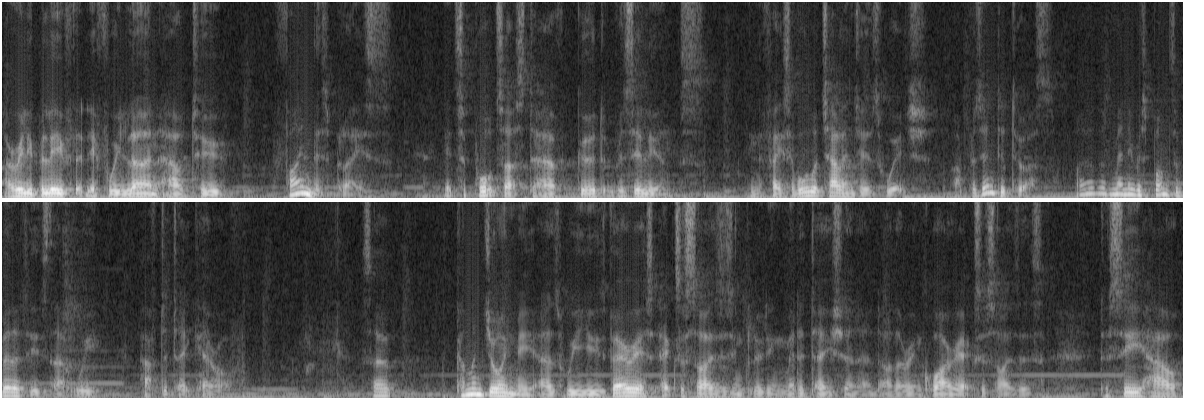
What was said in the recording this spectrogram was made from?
I really believe that if we learn how to find this place, it supports us to have good resilience in the face of all the challenges which are presented to us. Of the many responsibilities that we have to take care of. So come and join me as we use various exercises including meditation and other inquiry exercises to see how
